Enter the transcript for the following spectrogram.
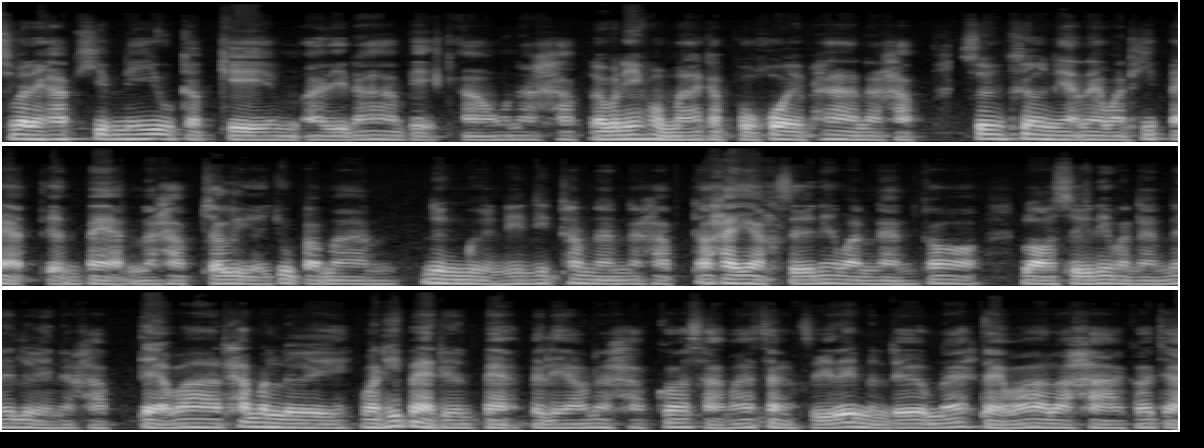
สวัสดีครับ คลิปนี้อยู่กับเกม Arena Breakout นะครับ แล้ววันนี้ผมมากับ Poco F5 นะครับ ซึ่งเครื่องนี้ในวันที่ 8 เดือน 8 นะครับ จะเหลืออยู่ประมาณ 10,000 นิดๆเท่านั้นนะครับ ถ้าใครอยากซื้อในวันนั้นก็รอซื้อในวันนั้นได้เลยนะครับ แต่ว่าถ้ามันเลยวันที่ 8 เดือน 8 ไปแล้วนะครับ ก็สามารถสั่งซื้อได้เหมือนเดิมนะ แต่ว่าราคาก็จะ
